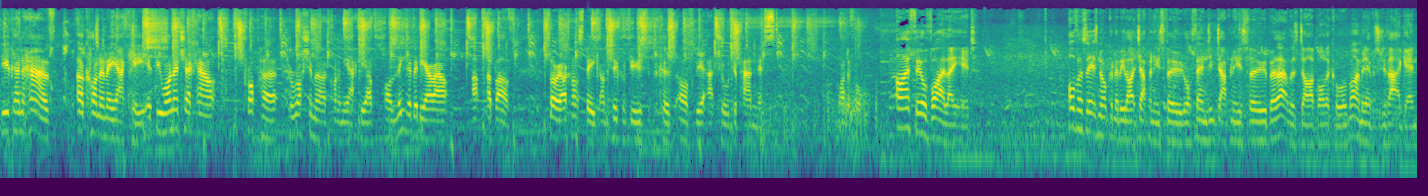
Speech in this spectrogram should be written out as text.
You can have okonomiyaki. If you want to check out proper Hiroshima okonomiyaki, I'll, I'll link the video out up above. Sorry, I can't speak. I'm too confused because of the actual Japanness. Wonderful. I feel violated. Obviously it's not going to be like Japanese food, authentic Japanese food, but that was diabolical. I might be able to do that again.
